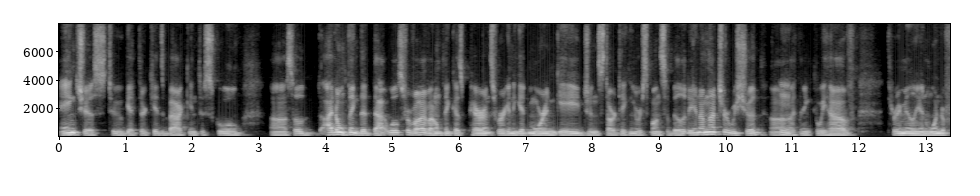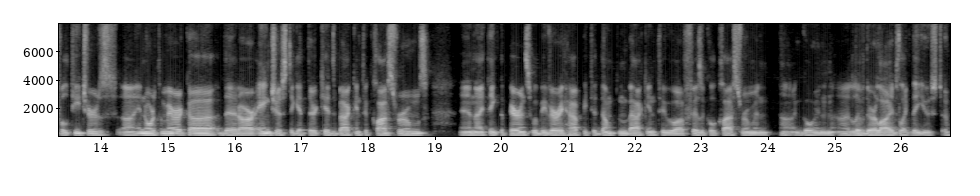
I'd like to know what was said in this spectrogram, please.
anxious to get their kids back into school. Uh, so I don't think that that will survive. I don't think as parents we're going to get more engaged and start taking responsibility. And I'm not sure we should. Uh, mm. I think we have 3 million wonderful teachers uh, in North America that are anxious to get their kids back into classrooms. And I think the parents would be very happy to dump them back into a physical classroom and uh, go and uh, live their lives like they used to.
